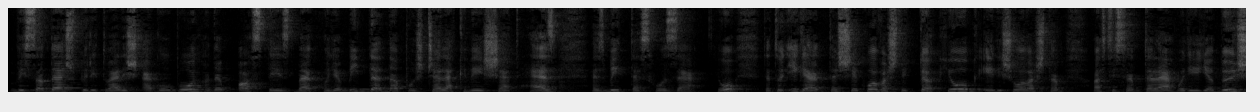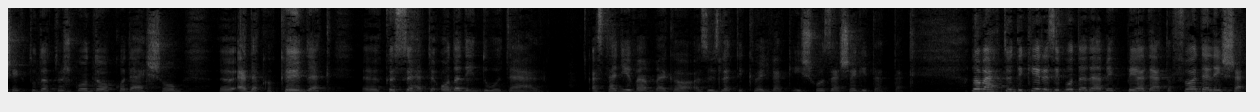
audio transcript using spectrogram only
viszont ne spirituális egóból, hanem azt nézd meg, hogy a mindennapos cselekvésedhez ez mit tesz hozzá. Jó? Tehát, hogy igen, tessék olvasni, tök jók, én is olvastam, azt hiszem talán, hogy így a bőség tudatos gondolkodásom ennek a könyvnek köszönhető, onnan indult el. Aztán nyilván meg az üzleti könyvek is hozzá segítettek. Novák Tündi kérdezi, mondanál még példát a földelése,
